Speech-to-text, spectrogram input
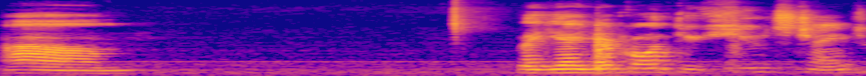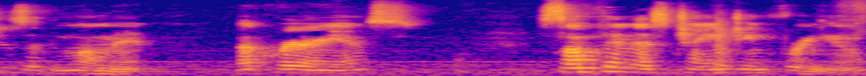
Um, but yeah, you're going through huge changes at the moment, Aquarius. Something is changing for you.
